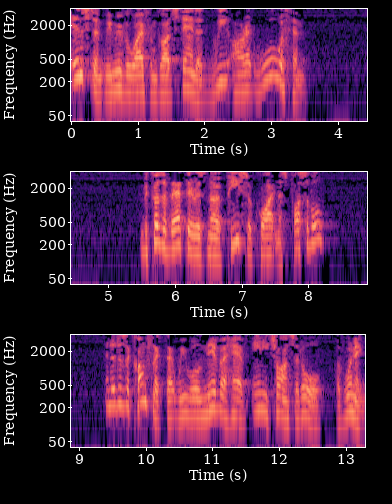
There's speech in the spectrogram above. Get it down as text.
instant we move away from God's standard, we are at war with Him. Because of that, there is no peace or quietness possible, and it is a conflict that we will never have any chance at all of winning.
